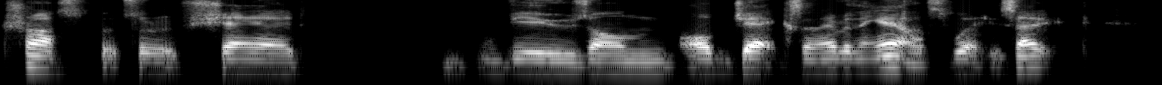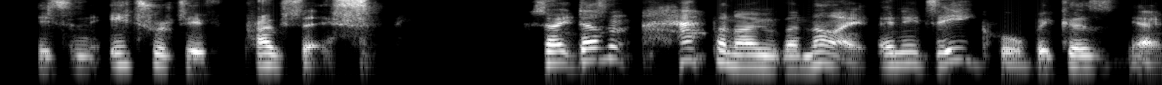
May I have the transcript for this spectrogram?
trust, but sort of shared views on objects and everything else. So it's an iterative process. So it doesn't happen overnight, and it's equal because you know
